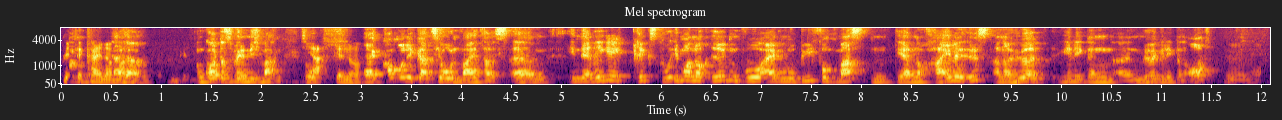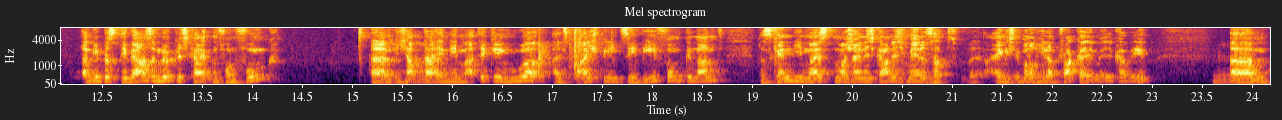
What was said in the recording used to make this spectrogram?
bitte keiner machen. Ja, um Gottes Willen nicht machen. So, ja, genau. Äh, Kommunikation weiters. Ähm, in der Regel kriegst du immer noch irgendwo einen Mobilfunkmasten, der noch heile ist, an einer höher gelegenen, einem höher gelegenen Ort. Mhm. Dann gibt es diverse Möglichkeiten von Funk. Ähm, ich habe da in dem Artikel nur als Beispiel CB-Funk genannt. Das kennen die meisten wahrscheinlich gar nicht mehr. Das hat eigentlich immer noch jeder Trucker im LKW. Mhm. Ähm,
